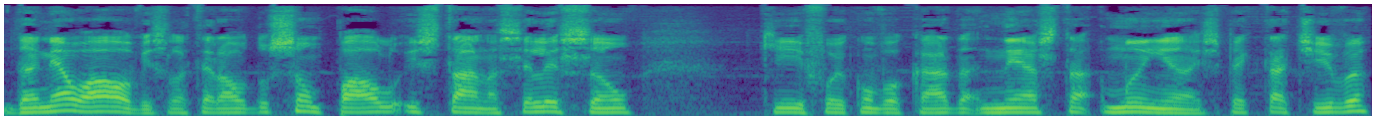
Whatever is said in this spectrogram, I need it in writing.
Daniel Alves, lateral do São Paulo, está na seleção que foi convocada nesta manhã. A expectativa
